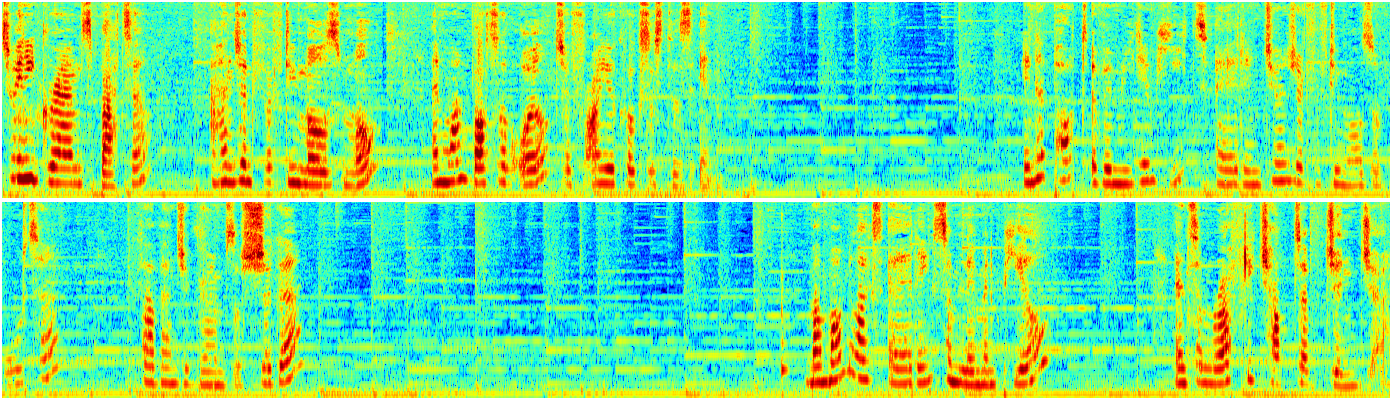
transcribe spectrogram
20 grams butter, 150 ml milk, and 1 bottle of oil to fry your koeksisters in. In a pot of a medium heat, add in 250 ml of water, 500 grams of sugar. My mom likes adding some lemon peel and some roughly chopped up ginger.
